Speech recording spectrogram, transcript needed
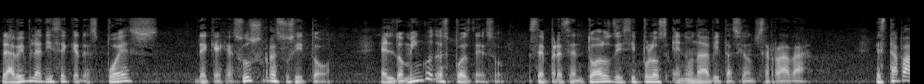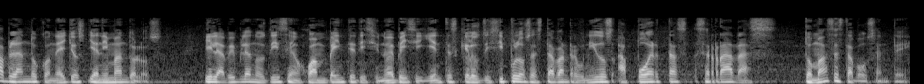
La Biblia dice que después de que Jesús resucitó, el domingo después de eso, se presentó a los discípulos en una habitación cerrada. Estaba hablando con ellos y animándolos. Y la Biblia nos dice en Juan 20, 19 y siguientes que los discípulos estaban reunidos a puertas cerradas. Tomás estaba ausente.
